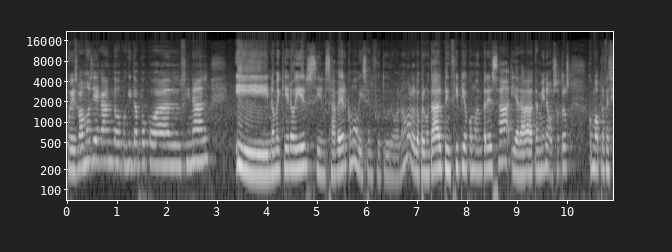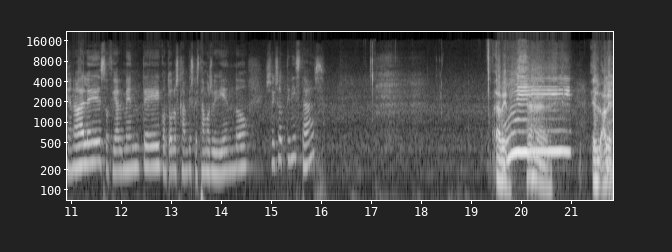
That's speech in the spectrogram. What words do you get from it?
Pues vamos llegando poquito a poco al final y no me quiero ir sin saber cómo veis el futuro, ¿no? Lo, preguntaba al principio como empresa y ahora también a vosotros como profesionales, socialmente, con todos los cambios que estamos viviendo. ¿Sois optimistas? A ver, a ver,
